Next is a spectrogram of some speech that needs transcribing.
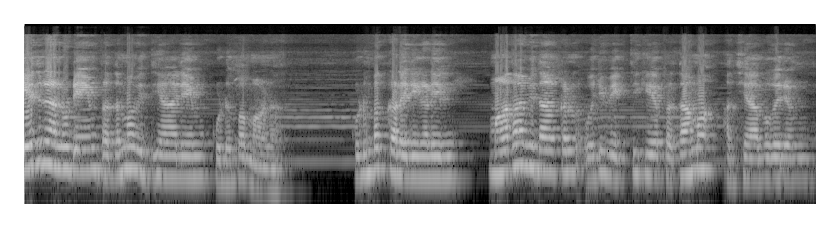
ഏതൊരാളുടെയും പ്രഥമ വിദ്യാലയം കുടുംബമാണ്. കുടുംബക്കളരികളിൽ മാതാപിതാക്കൾ ഒരു വ്യക്തിക്ക് പ്രഥമ അധ്യാപകരും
